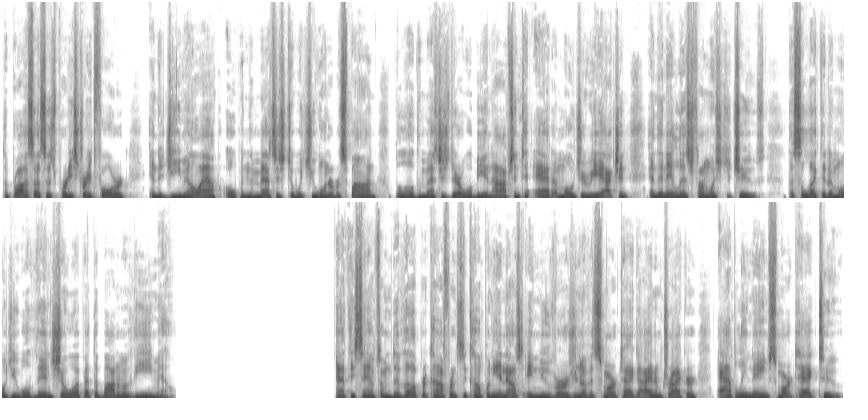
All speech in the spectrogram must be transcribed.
The process is pretty straightforward. In the Gmail app, open the message to which you want to respond. Below the message, there will be an option to add emoji reaction and then a list from which to choose. The selected emoji will then show up at the bottom of the email. At the Samsung Developer Conference, the company announced a new version of its SmartTag item tracker, aptly named SmartTag 2.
